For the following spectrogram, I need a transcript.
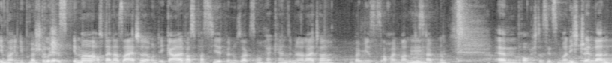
immer in die Bresche. Der ist immer auf deiner Seite und egal was passiert, wenn du sagst, oh, Herr Kernseminarleiter, bei mir ist es auch ein Mann, mhm. deshalb ne, ähm, brauche ich das jetzt mal nicht gendern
